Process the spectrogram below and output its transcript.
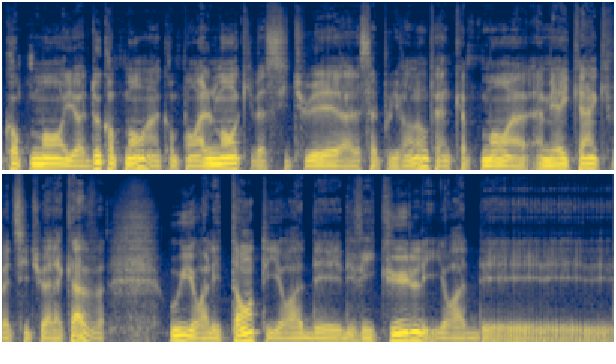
campement, il y a deux campements, un campement allemand qui va se situer à la salle polyvalente, et un campement américain qui va être situé à la cave où il y aura les tentes, il y aura des, véhicules, il y aura des,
